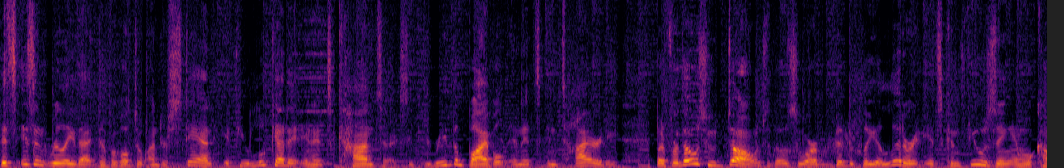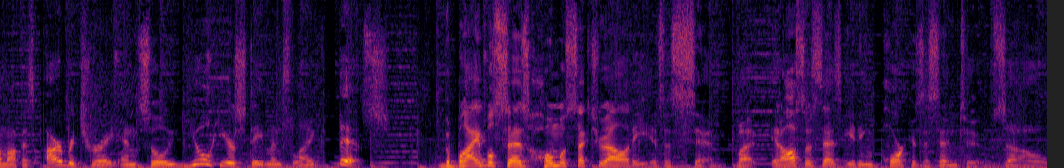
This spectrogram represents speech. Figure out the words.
This isn't really that difficult to understand if you look at it in its context, if you read the Bible in its entirety. But for those who don't, those who are biblically illiterate, it's confusing and will come off as arbitrary and so you'll hear statements like this. The Bible says homosexuality is a sin, but it also says eating pork is a sin too, so.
